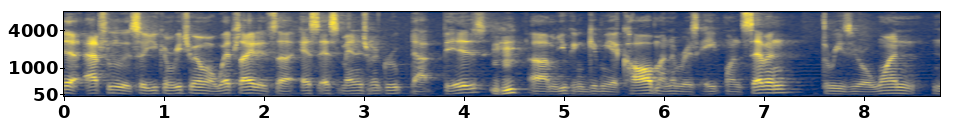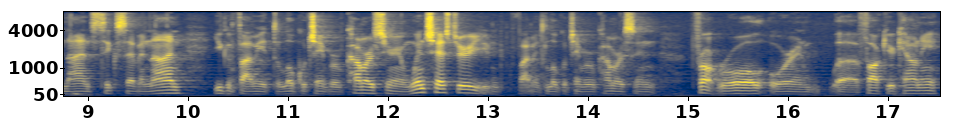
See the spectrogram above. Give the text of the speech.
Yeah, absolutely. So you can reach me on my website. It's uh, ssmanagementgroup.biz. Mm-hmm. Um, you can give me a call. My number is 817 301 9679. You can find me at the local Chamber of Commerce here in Winchester. You can find me at the local Chamber of Commerce in Front Royal or in uh, Fauquier County.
